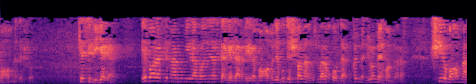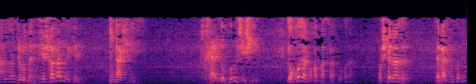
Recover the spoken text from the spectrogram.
معامله شد کسی دیگری هست عبارت مرحومی روانی است که اگر در غیر معامله بود اشکال نداره برای خوردن. می‌خوایم جلو مهمان دارم شیر رو با آب مخلوط کنم جلو این اشکال نداره که. این قش نیست. خرید و فروش شیر. یا خودم می‌خوام مصرف بکنم. مشکل نداره. دقت می‌کنیم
